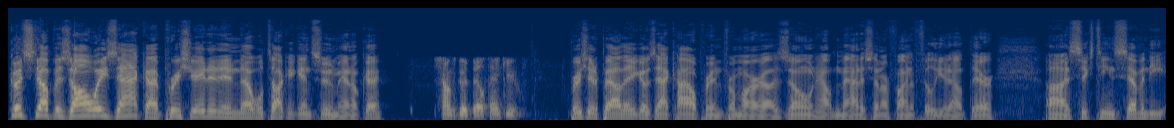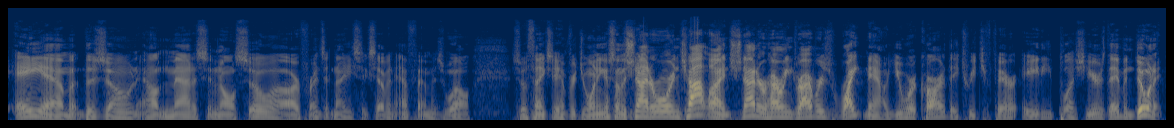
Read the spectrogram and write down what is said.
Good stuff as always, Zach. I appreciate it, and uh, we'll talk again soon, man. Okay. Sounds good, Bill. Thank you. Appreciate it, pal. There you go, Zach Heilprin from our uh, zone out in Madison, our fine affiliate out there. 1670 uh, AM, the zone out in Madison, and also our friends at 96.7 FM as well. So thanks to him for joining us on the Schneider Orange Hotline. Schneider hiring drivers right now. You work hard, they treat you fair. 80 plus years, they've been doing it.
